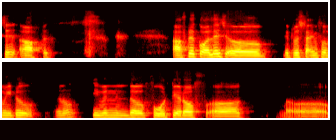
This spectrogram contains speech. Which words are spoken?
So after after college, uh, it was time for me to you know even in the fourth year of uh, uh,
